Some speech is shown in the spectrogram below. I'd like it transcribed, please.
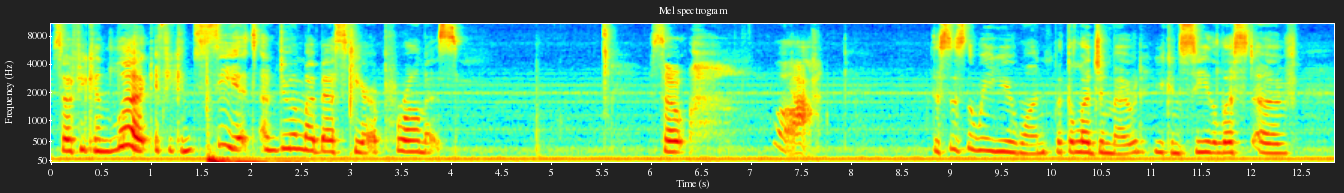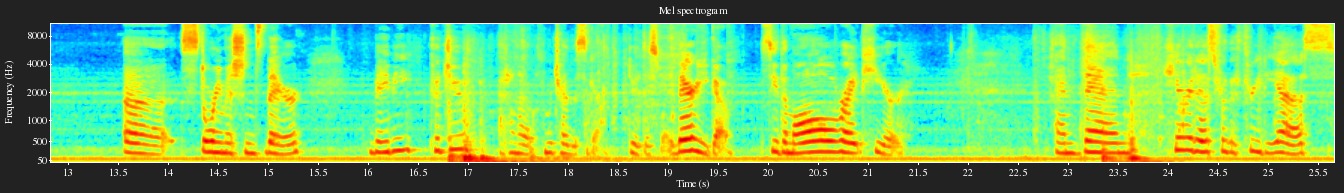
So if you can look, if you can see it, I'm doing my best here, I promise. So, ah, this is the Wii U one with the legend mode. You can see the list of uh, story missions there. Maybe, could you? I don't know. Let me try this again. Do it this way. There you go. See them all right here. And then here it is for the 3DS.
